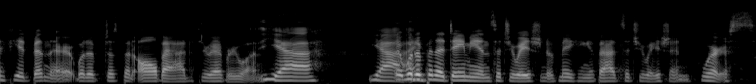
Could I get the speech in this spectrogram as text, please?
if he had been there, it would have just been all bad through everyone. Yeah, yeah. it would I- have been a Damian situation of making a bad situation worse.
